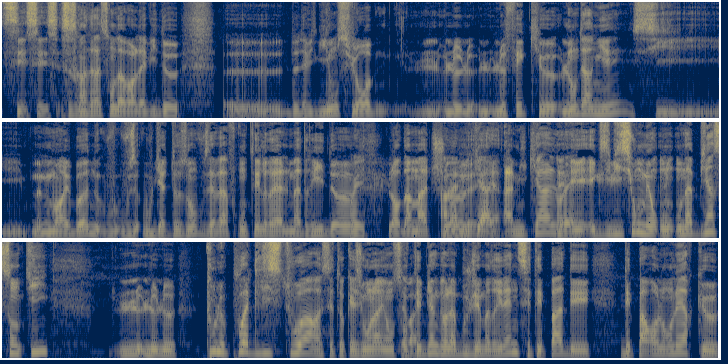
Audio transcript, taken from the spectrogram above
ce serait intéressant d'avoir l'avis de, euh, de David Guillon sur le, fait que l'an dernier, si ma mémoire est bonne, vous, ou il y a deux ans, vous avez affronté le Real Madrid lors d'un match amical, et exhibition, mais on, on, a bien senti le tout le poids de l'histoire à cette occasion-là. Et on sentait bien que dans la bouche des Madrilènes, c'était pas des, des paroles en l'air, que,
